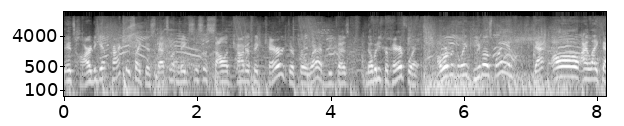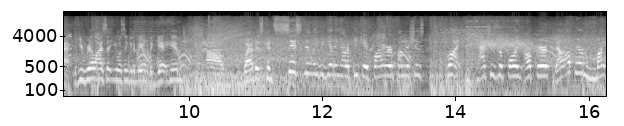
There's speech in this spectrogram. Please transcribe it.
it's hard to get practice like this. That's what makes this a solid counterpick character for Webb because nobody's prepared for it. However, the way Debo's playing, that oh, I like that. He realized that he wasn't going to be able to get him. Uh, Webb is consistently be getting out of PK fire punishes, but he catches the falling up air. That up air might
